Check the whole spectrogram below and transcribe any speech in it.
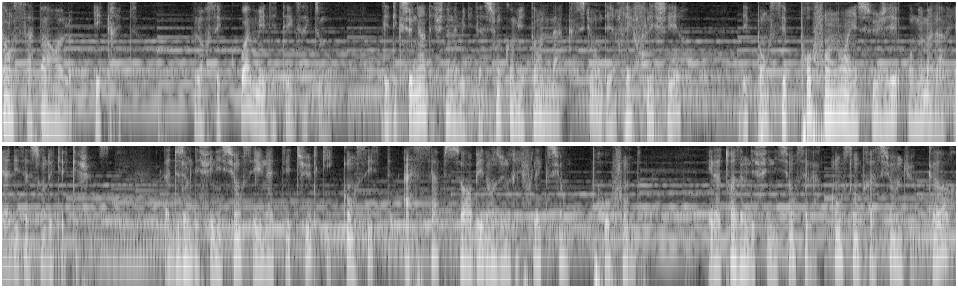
dans sa parole écrite. Alors c'est quoi méditer exactement? Les dictionnaires définissent la méditation comme étant l'action de réfléchir, de penser profondément à un sujet ou même à la réalisation de quelque chose. La deuxième définition, c'est une attitude qui consiste à s'absorber dans une réflexion profonde. Et la troisième définition, c'est la concentration du corps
